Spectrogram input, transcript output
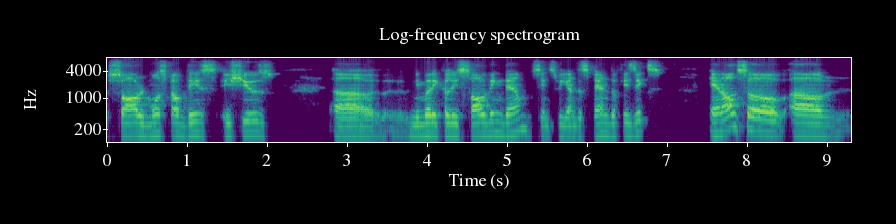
solved most of these issues uh, numerically solving them since we understand the physics. And also, um,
